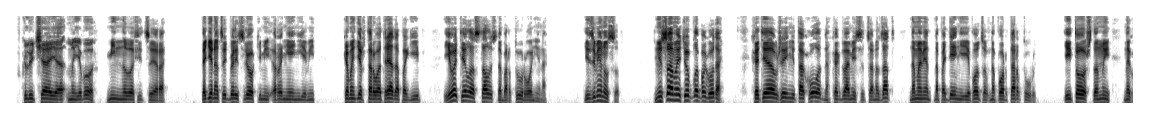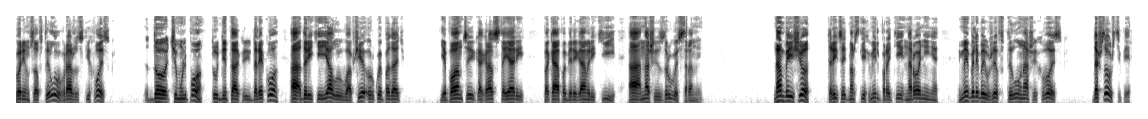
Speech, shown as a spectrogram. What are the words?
включая моего минного офицера. Одиннадцать были с легкими ранениями. Командир второго отряда погиб, его тело осталось на борту Ронина. Из минусов. Не самая теплая погода, хотя уже не так холодно, как два месяца назад, на момент нападения японцев на порт Артур. И то, что мы находимся в тылу вражеских войск. До Чемульпо тут не так и далеко, а до реки Ялу вообще рукой подать. Японцы как раз стояли пока по берегам реки, а наши с другой стороны. Нам бы еще Тридцать морских миль пройти на Ронине, и мы были бы уже в тылу наших войск. Да что уж теперь.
